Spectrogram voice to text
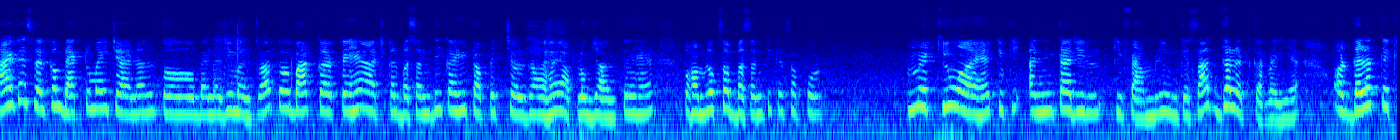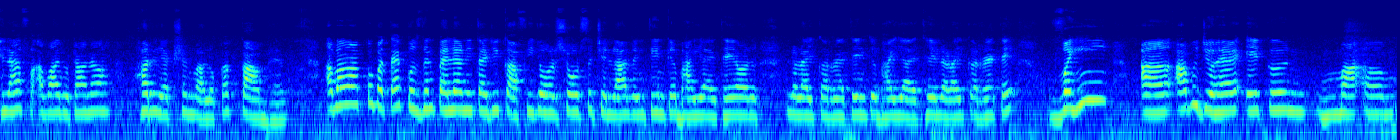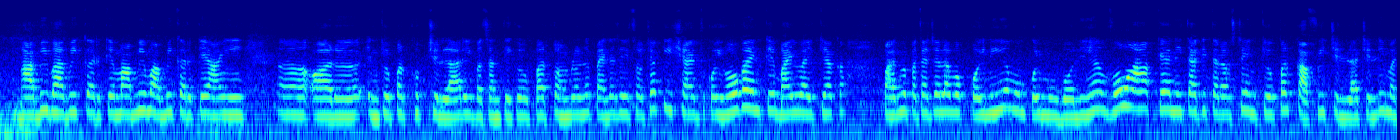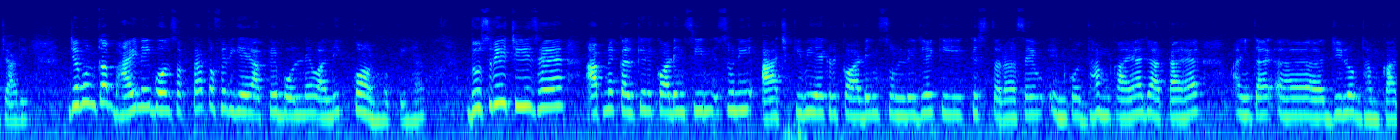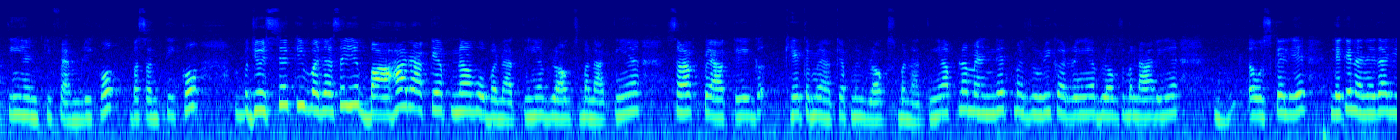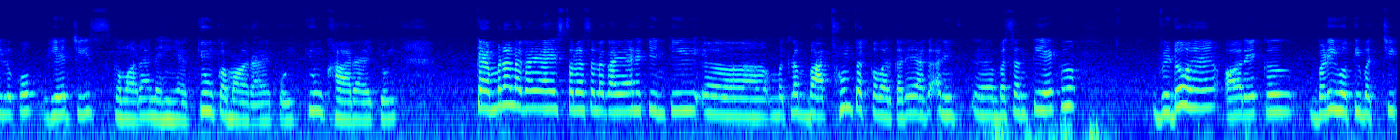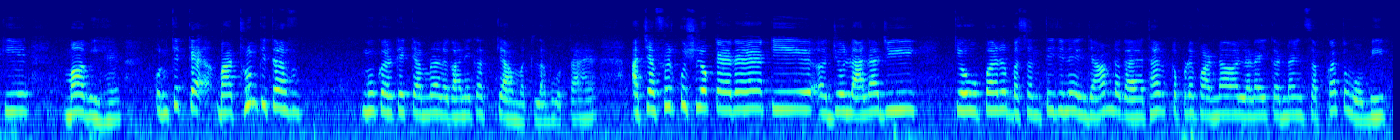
Hi guys welcome back to my channel तो बैनर्जी मंत्रा तो बात करते हैं। आजकल बसंती का ही टॉपिक चल रहा है, आप लोग जानते हैं। तो हम लोग सब बसंती के सपोर्ट में क्यों आए हैं? क्योंकि अनिता जी की फैमिली उनके साथ गलत कर रही है। और गलत के खिलाफ आवाज़ उठाना हर रिएक्शन वालों का काम है। अब हम आपको बताएँ कुछ दिन पहले अनिता जी काफ़ी ज़ोर शोर से चिल्ला रही थी, इनके भाई आए थे और लड़ाई कर रहे थे, इनके भाई आए थे, लड़ाई कर रहे थे। वहीं अब जो है, एक भाभी भाभी करके, मामी मामी करके आई और इनके ऊपर खूब चिल्ला रही, बसंती के ऊपर। तो हम लोग ने पहले से ही सोचा कि शायद कोई होगा इनके भाई भाई क्या का। बाद में पता चला, वो कोई नहीं है, वो कोई मुँह बोली है। वो आके अनिता की तरफ़ से इनके ऊपर काफ़ी चिल्ला चिल्ली मचा रही। जब उनका भाई नहीं बोल सकता तो फिर ये आके बोलने वाली कौन होती है? दूसरी चीज़ है, आपने कल की रिकॉर्डिंग सुनी, आज की भी एक रिकॉर्डिंग सुन लीजिए कि किस तरह से इनको धमकाया जाता है। अनिता जी लोग धमकाती हैं इनकी फैमिली को, बसंती को, जो इससे की वजह से ये बाहर आके अपना वो बनाती हैं ब्लॉग्स बनाती हैं, सड़क पे आके खेत में आके अपने ब्लॉग्स बनाती हैं। अपना मेहनत मजदूरी कर रही हैं ब्लॉग्स बना रही हैं उसके लिए। लेकिन अनिता जी लोग को ये चीज़ कमा नहीं है। क्यों कमा रहा है कोई? क्यों खा रहा है कोई? कैमरा लगाया है इस तरह से लगाया है कि इनकी आ, मतलब बाथरूम तक कवर करे। अगर बसंती एक विडो है और एक बड़ी होती बच्ची की माँ भी है। उनके बाथरूम की तरफ़ मुँह करके कैमरा लगाने का क्या मतलब होता है? अच्छा फिर कुछ लोग कह रहे हैं कि जो लाला जी के ऊपर बसंती जी ने इल्ज़ाम लगाया था कपड़े फाड़ना लड़ाई करना इन सब का तो वो भी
